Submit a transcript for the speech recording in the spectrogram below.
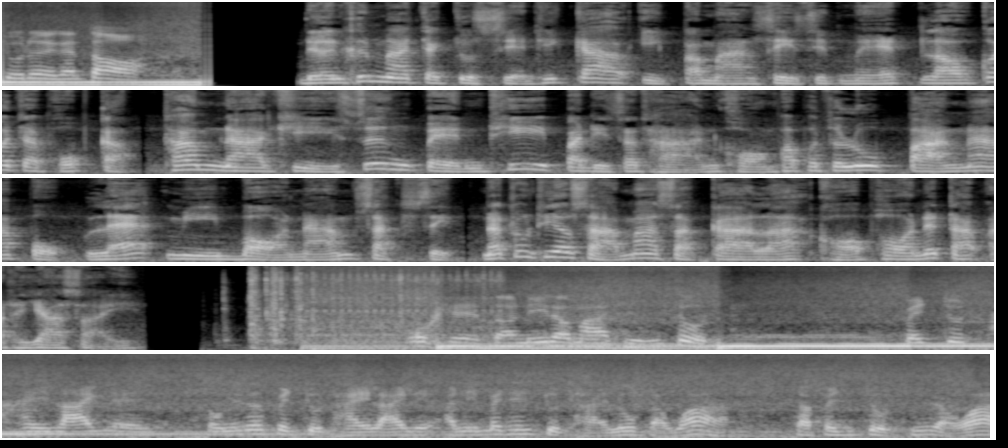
จุดเดินกันต่อ เดินขึ้นมาจากจุดเสียงที่ 9 อีกประมาณ 40 เมตร เราก็จะพบกับถ้ำนาคีซึ่งเป็นที่ประดิษฐานของพระพุทธรูปปางหน้าปก และมีบ่อน้ำศักดิ์สิทธิ์นักท่องเที่ยวสามารถสักการะขอพรได้ตามอัธยาศัย โอเค ตอนนี้เรามาถึงจุด เป็นจุดไฮไลท์เลย ตรงนี้ก็เป็นจุดไฮไลท์เลย อันนี้ไม่ใช่จุดถ่ายรูปแต่ว่าจะเป็นจุดที่แบบว่า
